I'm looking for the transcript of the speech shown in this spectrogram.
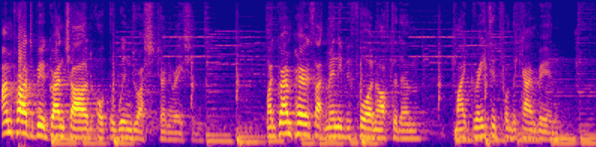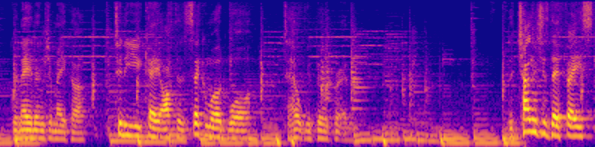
I'm proud to be a grandchild of the Windrush generation. My grandparents, like many before and after them, migrated from the Caribbean, Grenada and Jamaica, to the UK after the Second World War to help rebuild Britain. The challenges they faced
